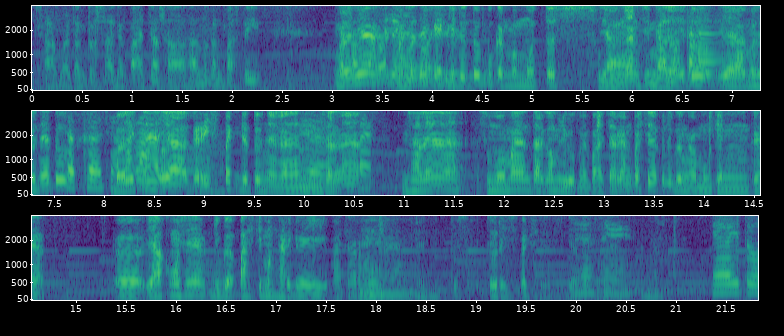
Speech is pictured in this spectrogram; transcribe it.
sahabatan terus ada pacar salah satu kan pasti Maksudnya, aja, maksudnya kayak juga gitu tuh bukan memutus Ya, hubungan sih. nggak Maksudnya itu bukan. ya maksudnya itu Jaga baliknya lah. ya ke respect jatuhnya kan. Iya, misalnya respect. misalnya semua mah ntar kamu juga punya pacar kan pasti aku juga nggak mungkin kayak eh, ya aku maksudnya juga pasti menghargai pacarmu kan. Kayak gitu sih. Itu respect sih. Ya sih. Ya itu.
